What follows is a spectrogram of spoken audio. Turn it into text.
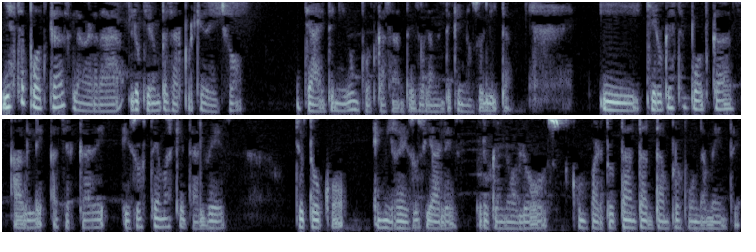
Y este podcast, la verdad, lo quiero empezar porque de hecho ya he tenido un podcast antes, solamente que no solita. Y quiero que este podcast hable acerca de esos temas que tal vez yo toco en mis redes sociales, pero que no los comparto tan, tan, tan profundamente.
